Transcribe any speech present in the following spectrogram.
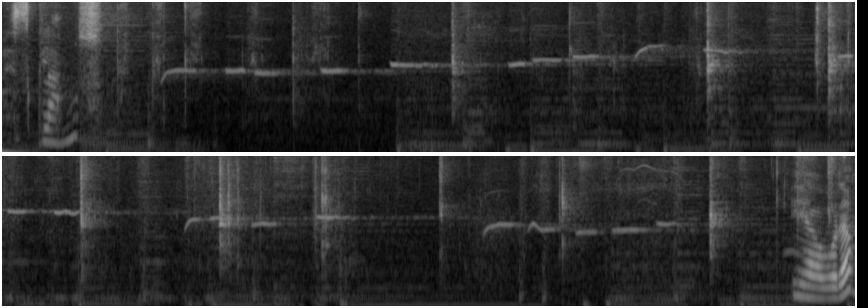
Mezclamos. Y ahora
